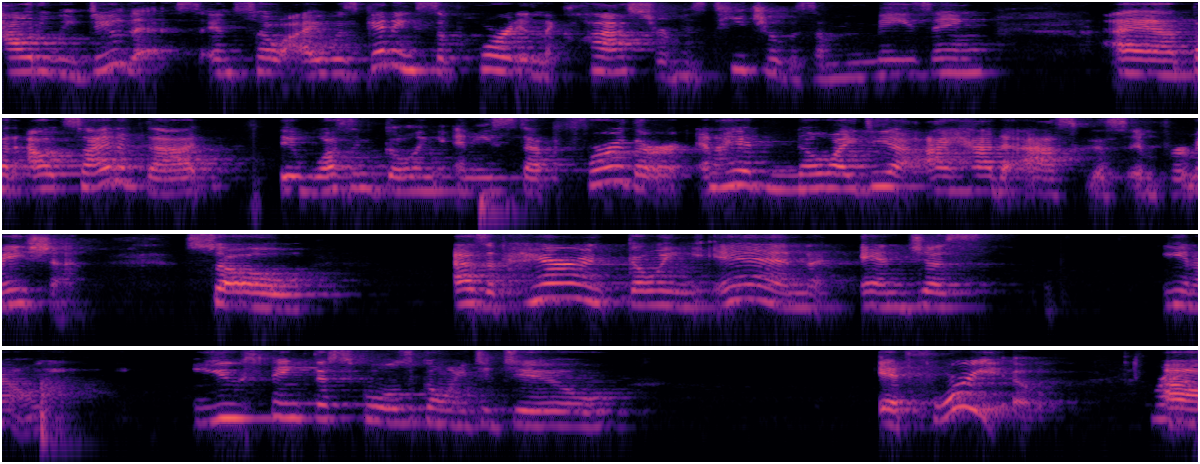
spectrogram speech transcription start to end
how do we do this? And so I was getting support in the classroom. His teacher was amazing. But outside of that, it wasn't going any step further. And I had no idea I had to ask this information. So, as a parent going in and just, you know, you think the school's going to do it for you. Right.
